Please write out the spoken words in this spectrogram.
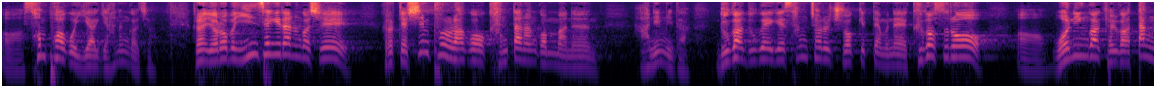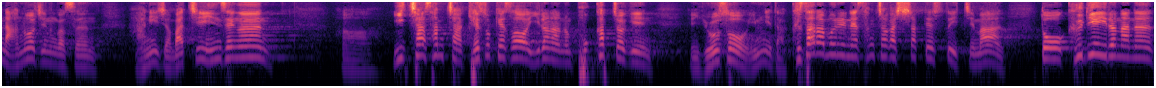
어, 선포하고 이야기하는 거죠. 그러나 여러분 인생이라는 것이 그렇게 심플하고 간단한 것만은 아닙니다. 누가 누구에게 상처를 주었기 때문에 그것으로 어, 원인과 결과가 딱 나누어지는 것은 아니죠. 마치 인생은 어, 2차, 3차 계속해서 일어나는 복합적인 요소입니다. 그 사람으로 인해 상처가 시작될 수도 있지만 또 그 뒤에 일어나는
